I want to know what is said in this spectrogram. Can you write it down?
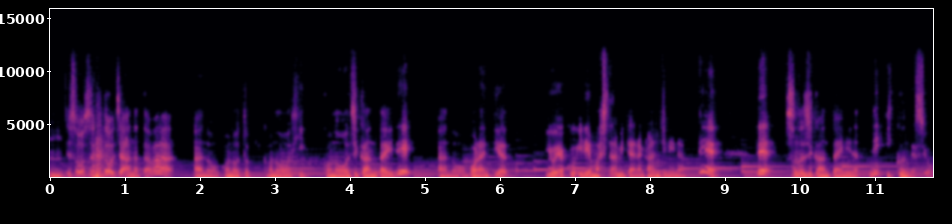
うん、でそうするとじゃああなたはあのこの時この日この時間帯であのボランティア予約入れましたみたいな感じになってでその時間帯に、ね、行くんですよ。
